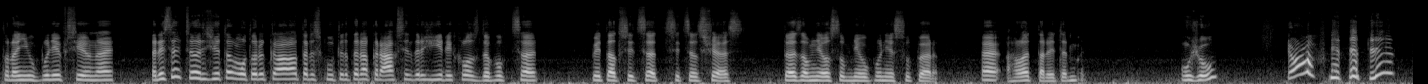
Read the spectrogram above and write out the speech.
to není úplně příjemné. Tady jsem chtěl říct, že ta motorka, ten scooter teda krásně drží rychlost do kopce 35, 36. To je za mě osobně úplně super. Eh, hele, tady ten... Můžu? Jo!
